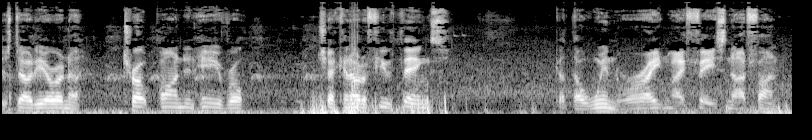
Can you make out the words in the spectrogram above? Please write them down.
Just out here on a trout pond in Haverhill, checking out a few things. Got the wind right in my face, not fun.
